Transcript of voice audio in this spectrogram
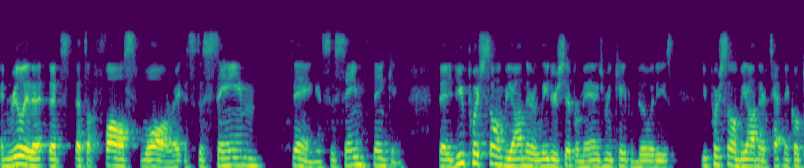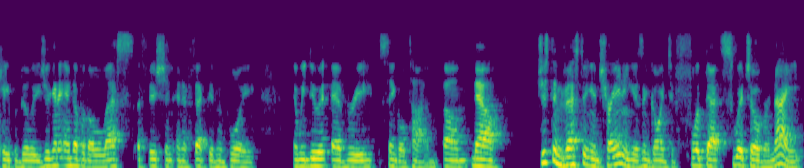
And really that that's that's a false wall right? It's the same thing. It's the same thinking that if you push someone beyond their leadership or management capabilities you push someone beyond their technical capabilities you're going to end up with a less efficient and effective employee and we do it every single time. Um, now, just investing in training isn't going to flip that switch overnight,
